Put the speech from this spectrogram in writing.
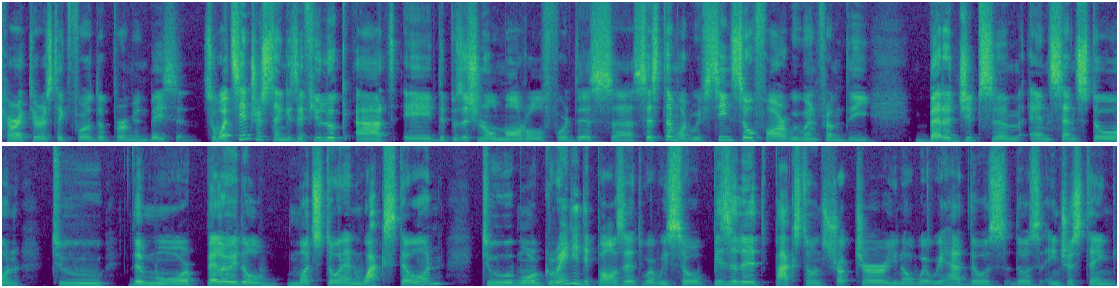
characteristic for the Permian Basin. So what's interesting is if you look at a depositional model for this uh, system, what we've seen so far, we went from the better gypsum and sandstone to the more peloidal mudstone and wackestone to more grainy deposit where we saw pisolite, packstone structure, you know, where we had those, those interesting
